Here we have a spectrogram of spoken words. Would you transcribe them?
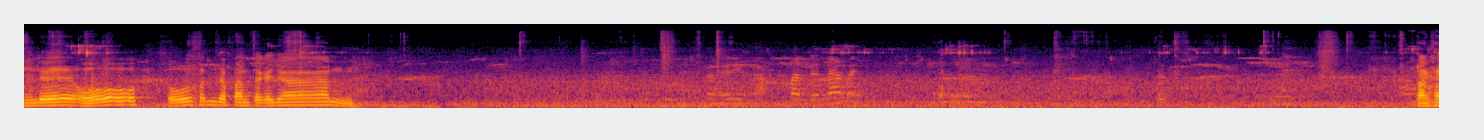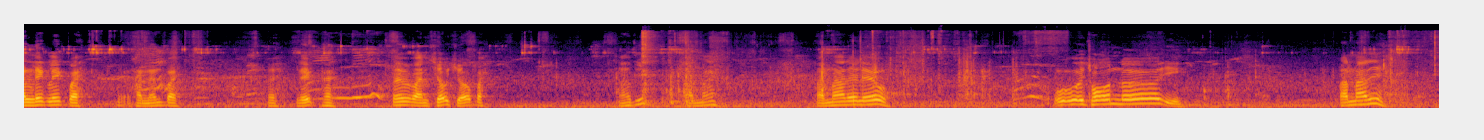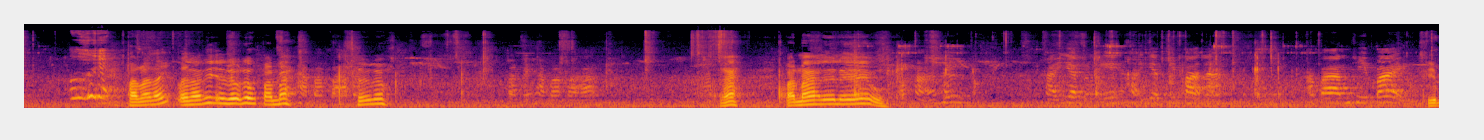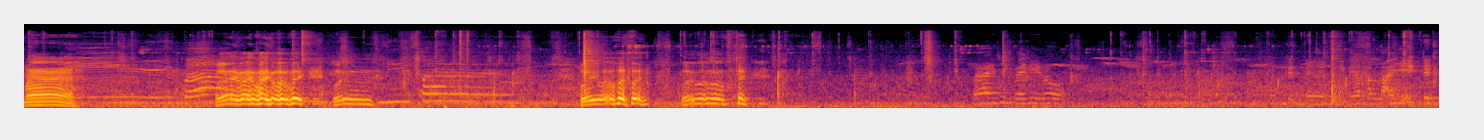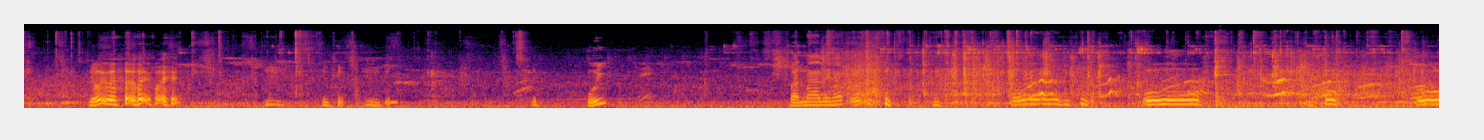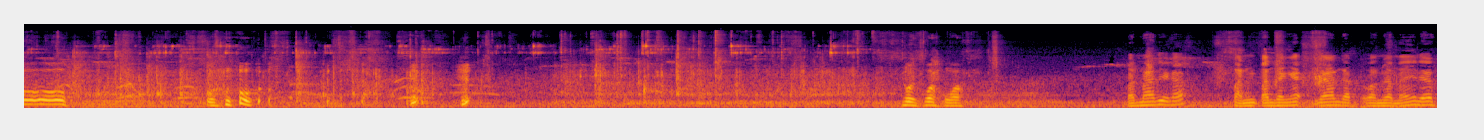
นี่เลยโอ้โอ้โอ้คนจะปั่นจักรยานปั่นได้ดีครับปั่นเดินหน้าไปปั่นคันเล็กๆไปคันนั้นไปคันเล็กเฮ้ยเล็กฮะไม่ไปปั่นเขียวๆไปเอาที่ปั่นมาปั่นมาเร็วๆโอ้ยชนเลยปั่นมาดิ ปั่นมาไหนปั่นมาดิเร็วปั่นมาหาปลาปลาเร็วปั่นไปหาปลาปลานะปั่นมาเร็วเอาขาขึ้นขาเหยียบตรงนี้ขาเหยียบที่ปากนะเอาปานทีไปๆถีบมาเฮ้ยเฮ้ยเฮ้ยเฮ้ยเฮ้ยเฮ้ยเฮ้ยเฮ้ยเฮ้ยเฮ้ยเฮ้ยเฮ้ยเฮ้ยเฮ้ยไปทีไปทีลูกมันเป็นเนินทีเนี้ยมันไหลเฮ้ยเฮ้ยเฮ้ยเฮ้ย อุ้ยปั่นมาเลยครับ โอ้โอ้โอ้โอ้โอ้โอ้โอ้ยหัวหัวปั่นมาดิครับ ปั่นปั่นอย่างเงี้ยงานแบบปั่นแบบไหนเร็ว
